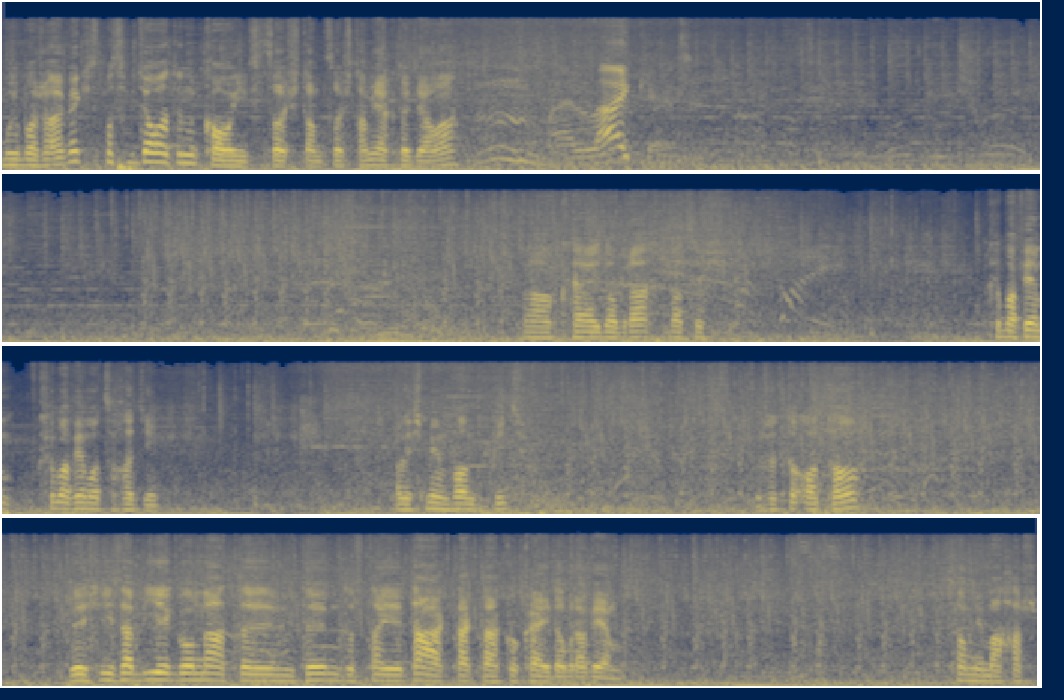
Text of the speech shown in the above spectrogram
Mój Boże, a w jaki sposób działa ten coins? Coś tam, coś tam, jak to działa? Mm, I like it. Okej, dobra, chyba coś... Chyba wiem, chyba wiem o co chodzi. Ale śmiem wątpić, że to o to. Że jeśli zabiję go na tym, tym, dostaje... Tak, tak, tak, okej, dobra, wiem. Co mnie machasz?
